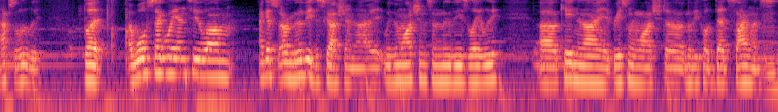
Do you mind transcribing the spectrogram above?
absolutely. But uh, we'll segue into um, I guess our movie discussion. I we've been watching some movies lately. Uh, Caden and I recently watched a movie called Dead Silence.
